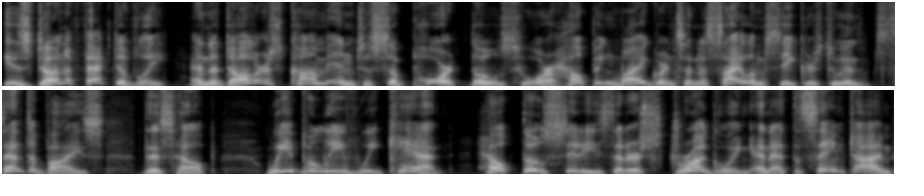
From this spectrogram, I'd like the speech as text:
is done effectively, and the dollars come in to support those who are helping migrants and asylum seekers to incentivize this help, we believe we can help those cities that are struggling and at the same time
